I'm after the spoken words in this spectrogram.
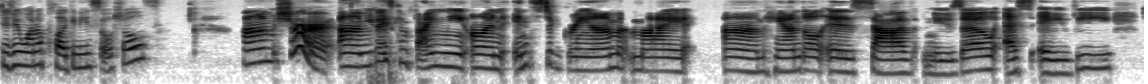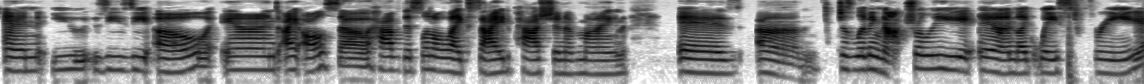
Did you want to plug any socials? Um, sure. Um, you guys can find me on Instagram. My um, handle is Sav Nuzzo, S A V N U Z Z O. And I also have this little like side passion of mine is um just living naturally and like waste free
